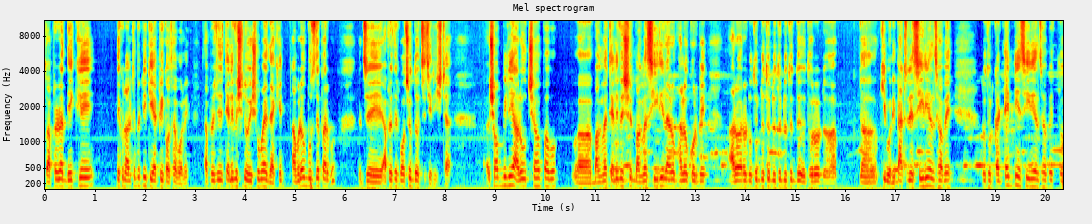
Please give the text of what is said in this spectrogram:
তো আপনারা দেখলে দেখুন আলটিমেটলি টিআরপি কথা বলে। আপনারা যদি টেলিভিশনে ওই সময় দেখেন, আমরাও বুঝতে পারব যে আপনাদের পছন্দ হচ্ছে জিনিসটা। সব মিলিয়ে আরও উৎসাহ পাবো। বাংলা টেলিভিশন বাংলা সিরিয়াল আরও ভালো করবে। আরও আরও নতুন নতুন নতুন নতুন ধরুন কি বলি প্যাটার্নের সিরিয়ালস হবে, নতুন কন্টেন্ট নিয়ে সিরিয়ালস হবে। তো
